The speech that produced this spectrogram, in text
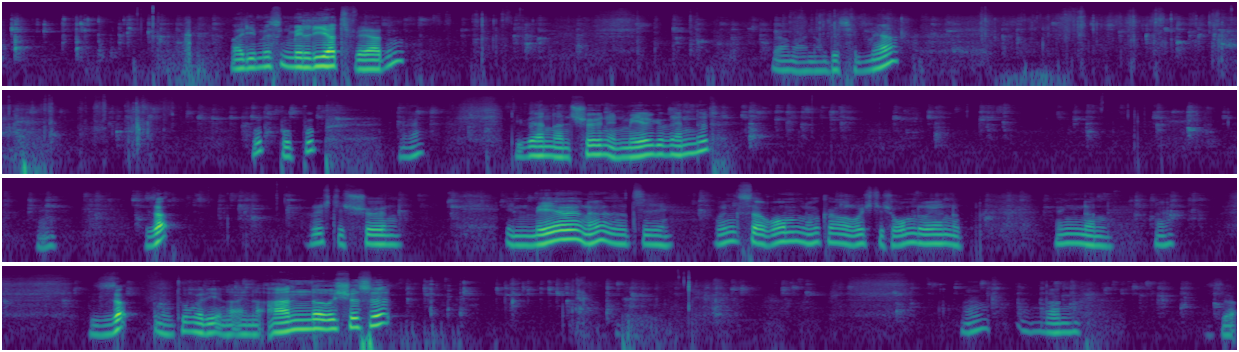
weil die müssen meliert werden. Da haben wir noch ein bisschen mehr. Wupp, wupp, wupp. Ne? Die werden dann schön in Mehl gewendet. So, richtig schön in Mehl, ne, dass sie ringsherum, ne, können wir richtig rumdrehen, hängen dann. Ne. So, dann tun wir die in eine andere Schüssel. Ne, und dann so.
